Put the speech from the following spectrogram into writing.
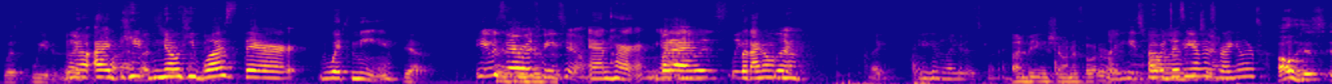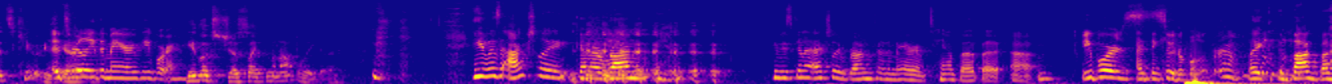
with weed in it. Like, no, I, he no, he something. was there with me Yeah. he was there with me too. and her. But. I was. Like, But I don't look, know. Like you can look at his Twitter. I'm being shown a photo Like, right he's now. Oh, but does he me have his too. regular? Oh, his it's cute. He's It's got- really the mayor of Ybor. He looks just like the Monopoly guy. He was actually gonna run. he was gonna actually run for the mayor of Tampa, but um, Ybor's I think he- suitable for him. like the bog bug.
